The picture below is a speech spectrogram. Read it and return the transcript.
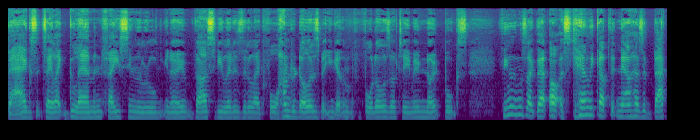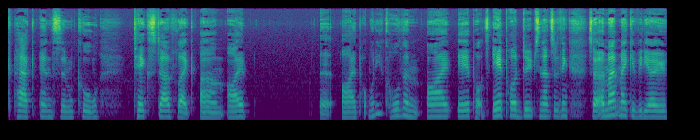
bags that say like glam and face in the little, you know, varsity letters that are like $400, but you can get them for $4 off Temu, notebooks, things like that. Oh, a Stanley Cup that now has a backpack and some cool tech stuff like um, I uh, iPod. What do you call them? i AirPods, AirPod dupes, and that sort of thing. So I might make a video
